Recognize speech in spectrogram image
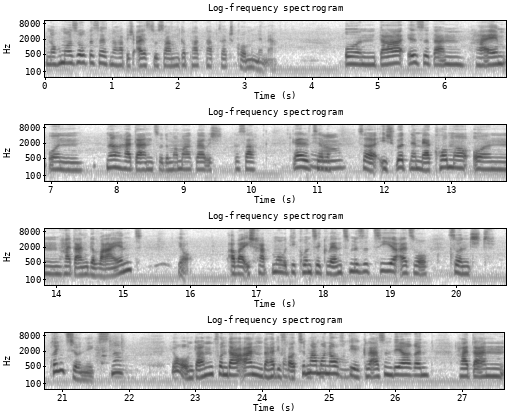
nochmal so gesessen, da habe ich alles zusammengepackt und habe gesagt, ich komme nicht mehr. Und da ist sie dann heim und ne, hat dann zu der Mama, glaube ich, gesagt, gell, ja. so, ich würde nicht mehr kommen und hat dann geweint. Ja, aber ich habe nur die Konsequenz müssen ziehen, also sonst bringt es ja nichts. Ne? Ja, und dann von da an, da hat die Frau Zimmermann noch, die Klassenlehrerin, hat dann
